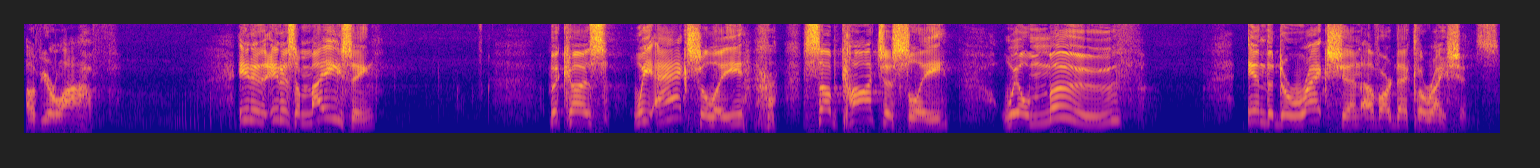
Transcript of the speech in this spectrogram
of your life. It is, it is amazing because we actually subconsciously will move in the direction of our declarations.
